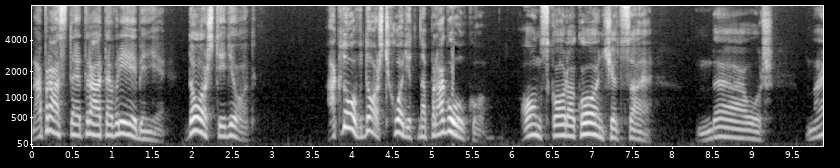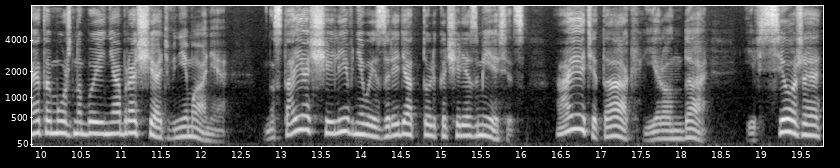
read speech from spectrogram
«Напрасная трата времени! Дождь идет!» «А кто в дождь ходит на прогулку?» «Он скоро кончится!» «Да уж, на это можно бы и не обращать внимания. Настоящие ливневые зарядят только через месяц, а эти так, ерунда. И все же...»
